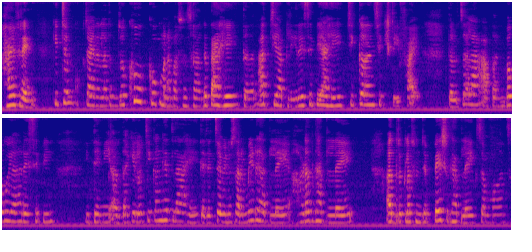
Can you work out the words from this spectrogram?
हाय फ्रेंड किचन कुक चॅनलला तुमचं खूप खूप मनापासून स्वागत आहे. तर आजची आपली रेसिपी आहे चिकन सिक्स्टी फाय तर चला आपण बघूया रेसिपी इथे मी अर्धा किलो चिकन घेतलं आहे. त्याच्या चवीनुसार मीठ घातलंय हळद घातलंय अद्रक लसूणचे पेस्ट घातलं एक चम्मच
